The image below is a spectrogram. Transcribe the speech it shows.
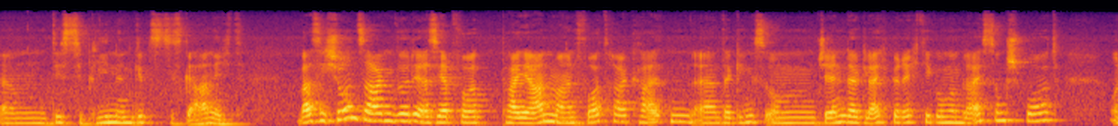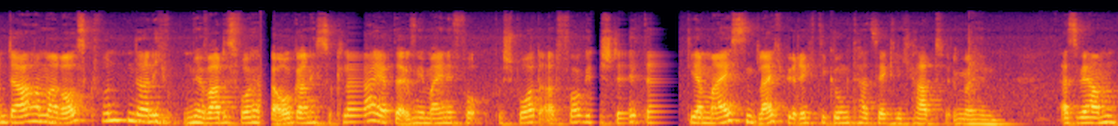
ähm, Disziplinen gibt es das gar nicht. Was ich schon sagen würde, also ich habe vor ein paar Jahren mal einen Vortrag gehalten, äh, da ging es um Gender-Gleichberechtigung im Leistungssport. Und da haben wir herausgefunden, mir war das vorher auch gar nicht so klar, ich habe da irgendwie meine Sportart vorgestellt, die am meisten Gleichberechtigung tatsächlich hat, immerhin. Also wir haben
